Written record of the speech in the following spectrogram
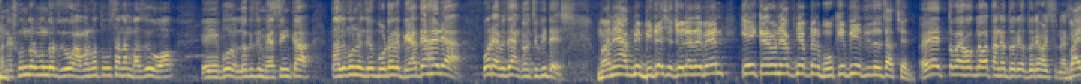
মানে সুন্দর মুন্দর জু আমার মতো উষা নাম বাজু হ এই লোক যে মেসিংকা তাহলে মনে হয় যে বোর্ডারে বিয়া দেখাই রা পরে আমি দেখা হচ্ছে বিদেশ। মানে আপনি বিদেশে চলে দেবেন এই কারণে আপনি আপনার বউকে বিয়ে দিতে চাচ্ছেন। এই তো ভাই হগলে তানে ধরে ধরে হয়েছে না। ভাই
